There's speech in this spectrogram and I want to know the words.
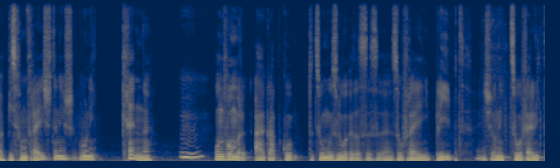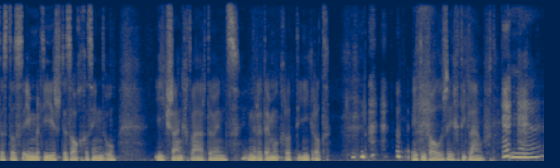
etwas vom Freisten ist, was ich kenne. Mhm. Und wo man auch, glaub, gut dazu muss schauen, dass es äh, so frei bleibt. Ist ja nicht zufällig, dass das immer die ersten Sachen sind, die eingeschränkt werden, wenn es in einer Demokratie gerade in die falsche Richtung läuft. Ja,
